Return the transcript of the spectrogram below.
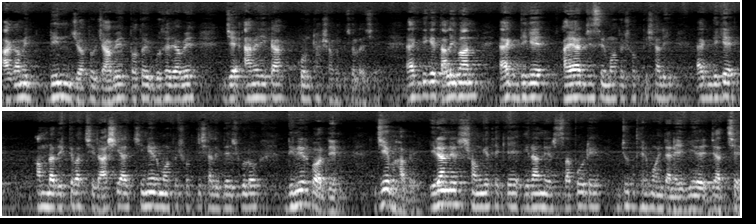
আগামী দিন যত যাবে, ততই বোঝা যাবে যে আমেরিকা কোণঠাসা হতে চলেছে। একদিকে তালিবান, একদিকে আইআরজিসির মতো শক্তিশালী, একদিকে আমরা দেখতে পাচ্ছি রাশিয়া, চীনের মতো শক্তিশালী দেশগুলো দিনের পর দিন যেভাবে ইরানের সঙ্গে থেকে ইরানের সাপোর্টে যুদ্ধের ময়দানে এগিয়ে যাচ্ছে,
